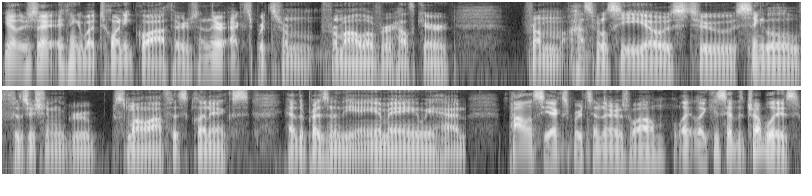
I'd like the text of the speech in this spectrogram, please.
yeah there's i think about 20 co-authors and they're experts from from all over healthcare from hospital CEOs to single physician group, small office clinics, had the president of the AMA. We had policy experts in there as well. Like, like you said, the trouble is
